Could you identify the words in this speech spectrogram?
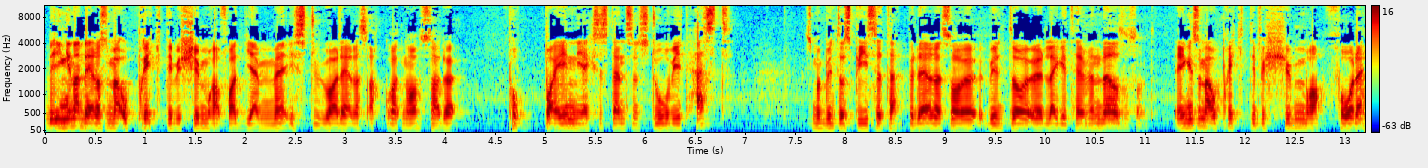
Det er ingen av dere som er oppriktig bekymra for at hjemme i stua deres akkurat nå, så hadde poppa inn i eksistens en stor hvit hest som har begynt å spise teppet deres og begynt å ødelegge TV-en deres og sånt. Det er ingen som er oppriktig bekymra for det.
